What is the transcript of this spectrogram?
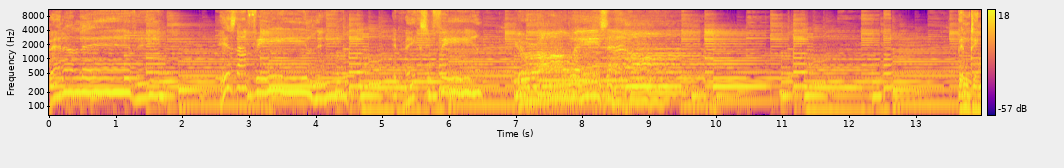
Better living is that feeling. It makes you feel you're always at home. Building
